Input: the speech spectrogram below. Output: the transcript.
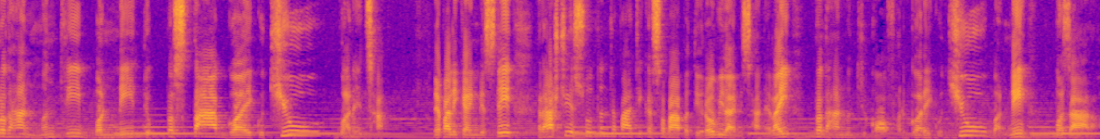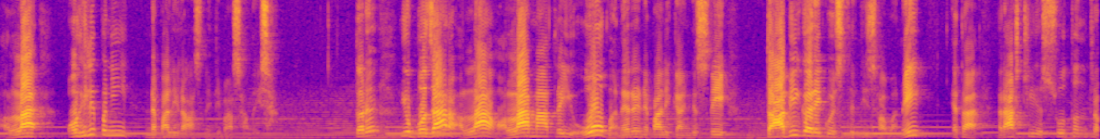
प्रधानमन्त्री बन्ने त्यो प्रस्ताव गएको थियो भनिन्छ नेपाली काङ्ग्रेसले राष्ट्रिय स्वतन्त्र पार्टीका सभापति रवि लामी छानेलाई प्रधानमन्त्रीको अफर गरेको थियो भन्ने बजार हल्ला अहिले पनि नेपाली राजनीतिमा छँदैछ। तर यो बजार हल्ला हल्ला मात्रै हो भनेर नेपाली काङ्ग्रेसले दावी गरेको स्थिति छ भने यता राष्ट्रिय स्वतन्त्र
